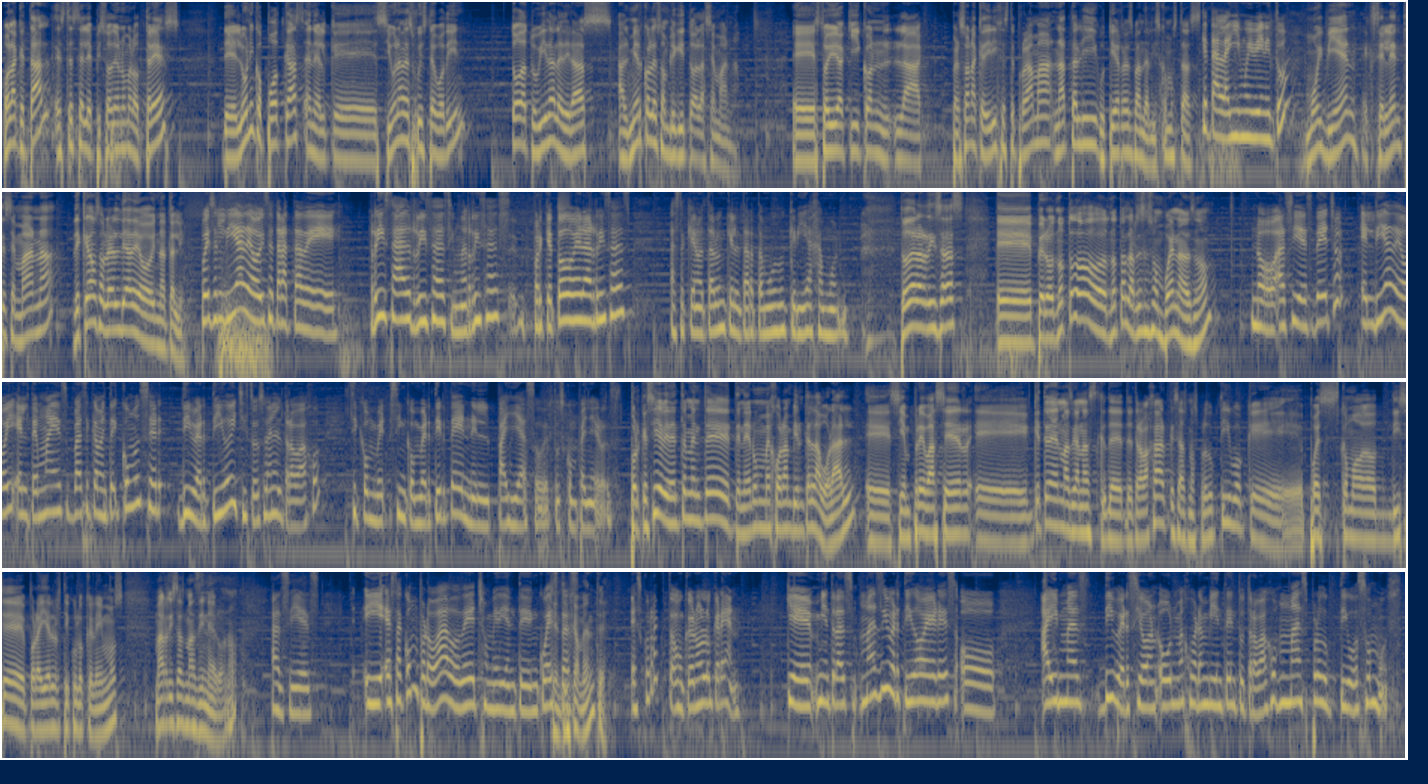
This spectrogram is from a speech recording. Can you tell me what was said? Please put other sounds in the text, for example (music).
Hola, ¿qué tal? Este es el episodio número 3 del único podcast en el que si una vez fuiste Godín, toda tu vida le dirás al miércoles ombliguito de la semana. Eh, estoy aquí con la persona que dirige este programa, Natalie Gutiérrez Vandalis. ¿Cómo estás? ¿Qué tal, allí? Muy bien. ¿Y tú? Muy bien, excelente semana. ¿De qué vamos a hablar el día de hoy, Natalie? Pues el día de hoy se trata de risas, risas y más risas, porque todo era risas hasta que notaron que el tartamudo quería jamón. Todas las risas, eh, pero no, todo, no todas las risas son buenas, ¿no? No, así es. De hecho, el día de hoy el tema es básicamente cómo ser divertido y chistoso en el trabajo sin convertirte en el payaso de tus compañeros. Porque sí, evidentemente tener un mejor ambiente laboral eh, siempre va a ser eh, que te den más ganas de, trabajar, que seas más productivo, que pues como dice por ahí el artículo que leímos, más risas, más dinero, ¿no? Así es. Y está comprobado, de hecho, mediante encuestas. Científicamente. Es correcto, aunque no lo crean. Que mientras más divertido eres o hay más diversión o un mejor ambiente en tu trabajo, más productivos somos.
